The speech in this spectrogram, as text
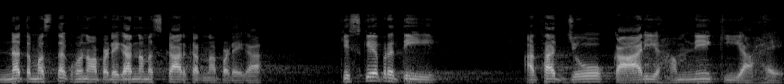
नतमस्तक होना पड़ेगा, नमस्कार करना पड़ेगा। किसके प्रति? अर्थात जो कार्य हमने किया है,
